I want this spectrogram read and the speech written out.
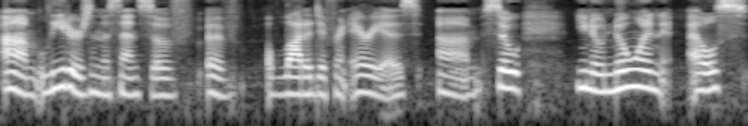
um, leaders in the sense of of a lot of different areas. Um, so you know, no one else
